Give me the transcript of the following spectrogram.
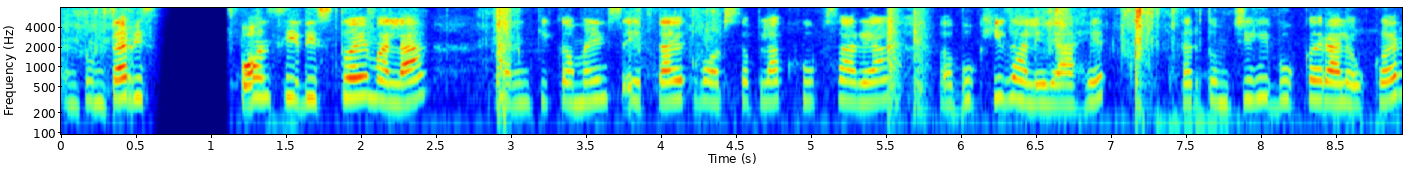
आणि तुमचा रिस्पॉन्स ही दिसतोय मला कारण की कमेंट्स येत आहेत व्हॉट्सअपला खूप साऱ्या बुकही झालेल्या आहेत. तर तुमचीही बुक करा लवकर.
